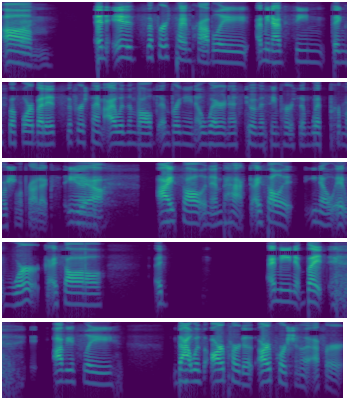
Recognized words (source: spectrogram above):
Um, and it's the first time probably, I mean, I've seen things before, but it's the first time I was involved in bringing awareness to a missing person with promotional products. And yeah. I saw an impact. I saw it, you know, at work. I saw a, I mean, but obviously that was our part of, our portion of the effort.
